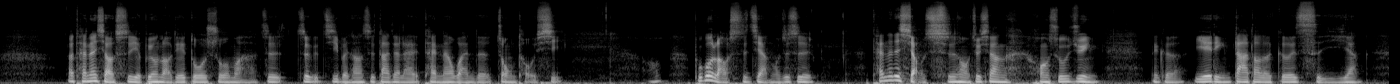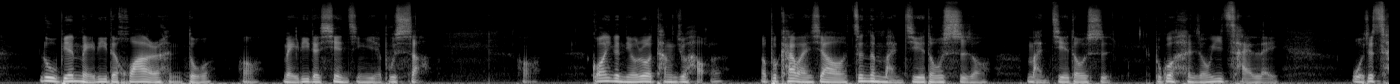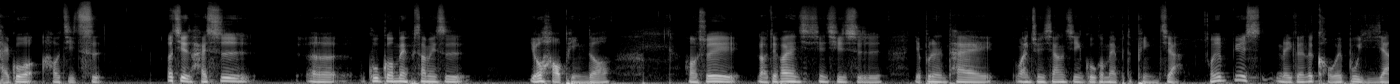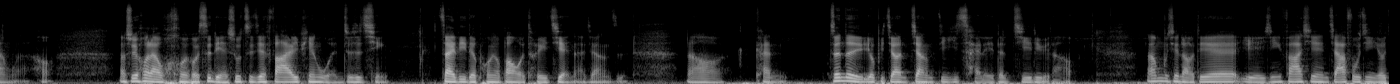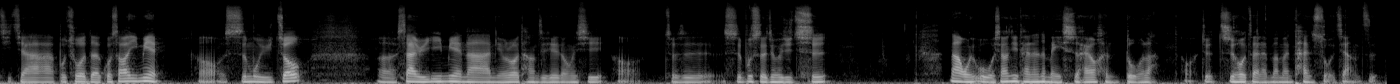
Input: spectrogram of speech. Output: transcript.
那台南小吃也不用老爹多说嘛，这这个基本上是大家来台南玩的重头戏。哦，不过老实讲哦，就是台南的小吃哦，就像黄舒骏那个椰林大道的歌词一样，路边美丽的花儿很多哦，美丽的陷阱也不少。哦，光一个牛肉汤就好了，而不开玩笑哦，真的满街都是哦，满街都是。不过很容易踩雷。我就踩过好几次，而且还是呃，Google Map 上面是有好评的哦。哦，所以老爹发现现其实也不能太完全相信 Google Map 的评价，我觉得因为每个人的口味不一样了哈。那所以后来我我是脸书直接发一篇文，就是请在地的朋友帮我推荐啊，这样子，然后看真的有比较降低踩雷的几率了。那目前老爹也已经发现家附近有几家不错的锅烧意面。哦，石目鱼粥，呃，鳝鱼意面啊，牛肉汤这些东西，哦，就是时不时就会去吃。那我我相信台南的美食还有很多啦，哦，就之后再来慢慢探索这样子。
